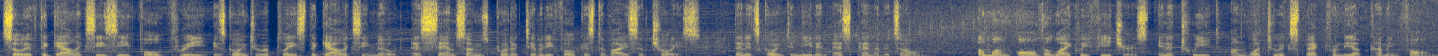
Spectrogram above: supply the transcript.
So if the Galaxy Z Fold 3 is going to replace the Galaxy Note as Samsung's productivity-focused device of choice, then it's going to need an S Pen of its own. Among all the likely features in a tweet on what to expect from the upcoming phone.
